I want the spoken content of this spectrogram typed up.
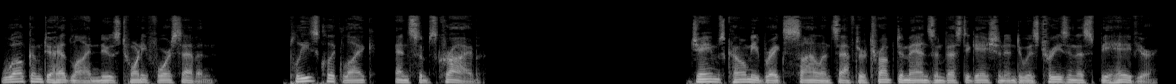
Welcome to Headline News 24/7. Please click like and subscribe. James Comey breaks silence after Trump demands investigation into his treasonous behavior.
